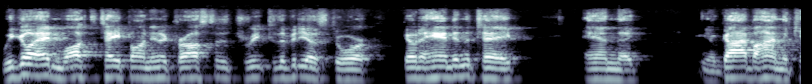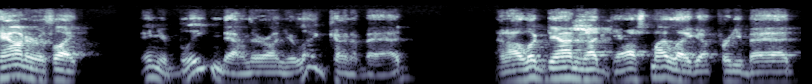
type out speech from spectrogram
We go ahead and walk the tape on in across to the street to the video store, go to hand in the tape. And the you know, guy behind the counter is like, and you're bleeding down there on your leg kind of bad. And I look down and I'd gashed my leg up pretty bad.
